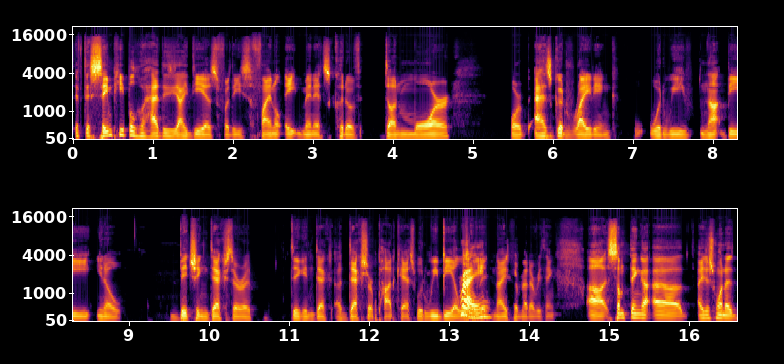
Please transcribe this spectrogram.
if the same people who had these ideas for these final eight minutes could have done more or as good writing would we not be you know bitching dexter a digging Dex, a dexter podcast would we be a little Right. bit nicer about everything uh something uh i just want to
